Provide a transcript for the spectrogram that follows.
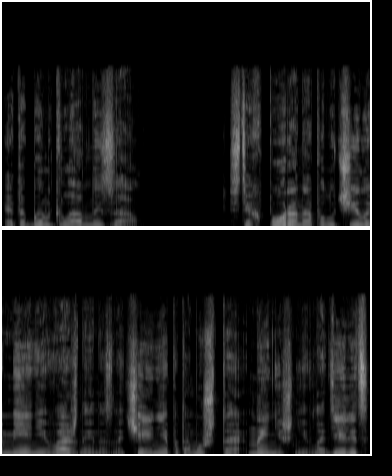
это был главный зал. С тех пор она получила менее важные назначения, потому что нынешний владелец,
